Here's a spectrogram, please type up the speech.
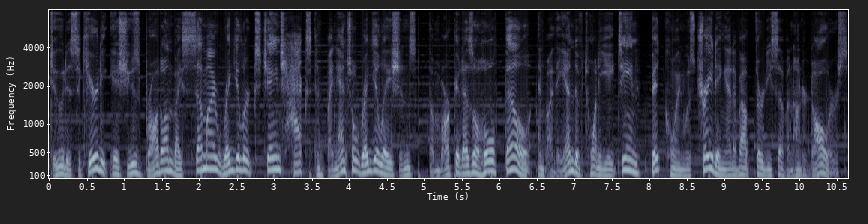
Due to security issues brought on by semi regular exchange hacks and financial regulations, the market as a whole fell, and by the end of 2018, Bitcoin was trading at about $3,700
